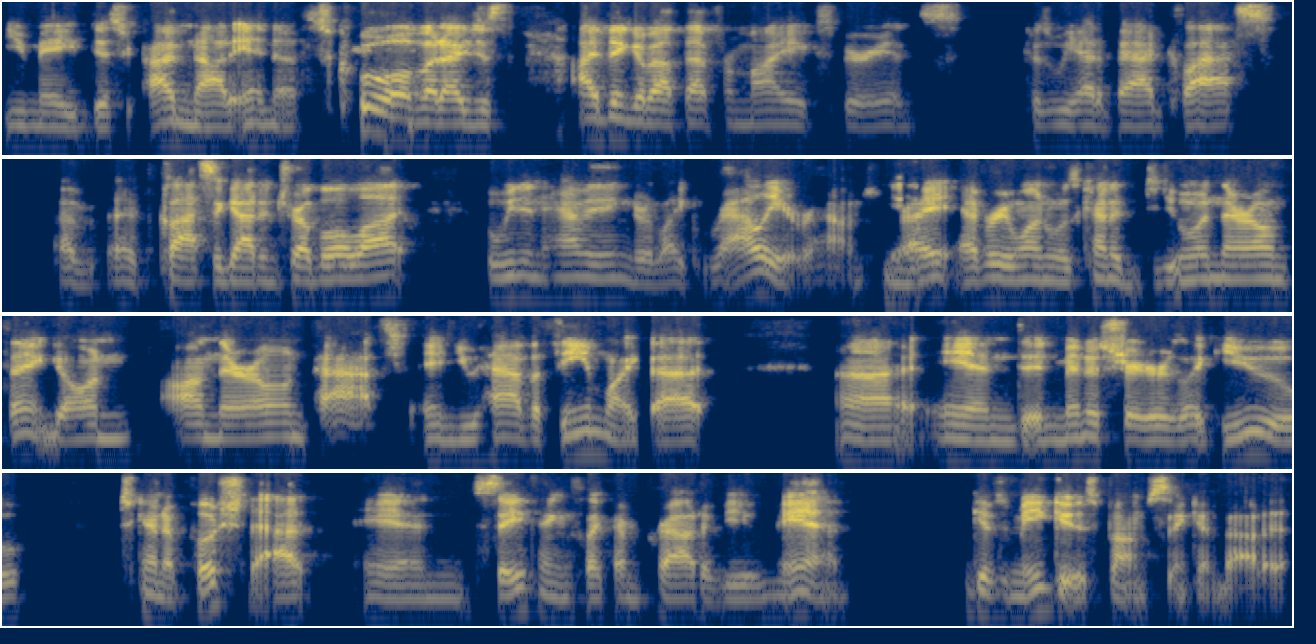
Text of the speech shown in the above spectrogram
you may dis. I'm not in a school, but I just I think about that from my experience because we had a bad class, a, a, class that got in trouble a lot, but we didn't have anything to like rally around. Yeah. Right? Everyone was kind of doing their own thing, going on their own path, and you have a theme like that uh, and administrators like you to kind of push that and say things like "I'm proud of you," man, gives me goosebumps thinking about it.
